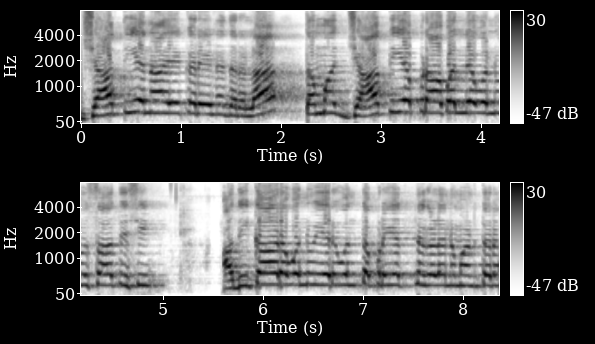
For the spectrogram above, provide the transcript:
ಜಾತಿಯ ನಾಯಕರೇನಿದಾರಲ್ಲ, ತಮ್ಮ ಜಾತಿಯ ಪ್ರಾಬಲ್ಯವನ್ನು ಸಾಧಿಸಿ ಅಧಿಕಾರವನ್ನು ಏರುವಂಥ ಪ್ರಯತ್ನಗಳನ್ನು ಮಾಡ್ತಾರೆ.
